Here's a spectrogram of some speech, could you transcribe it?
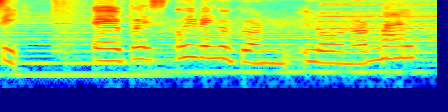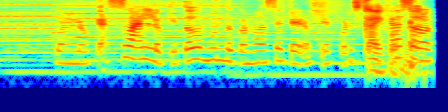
Sí. Eh, pues hoy vengo con lo normal, con lo casual, lo que todo mundo conoce, pero que por si Skyfall, acaso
